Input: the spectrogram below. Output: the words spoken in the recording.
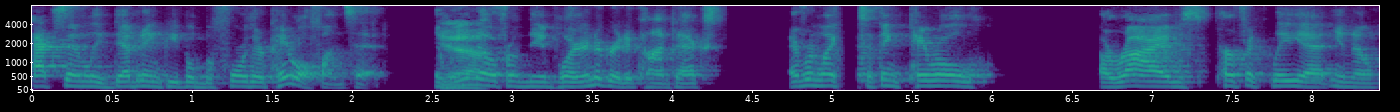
accidentally debiting people before their payroll funds hit. And Yeah. we know from the employer integrated context, everyone likes to think payroll arrives perfectly at you know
